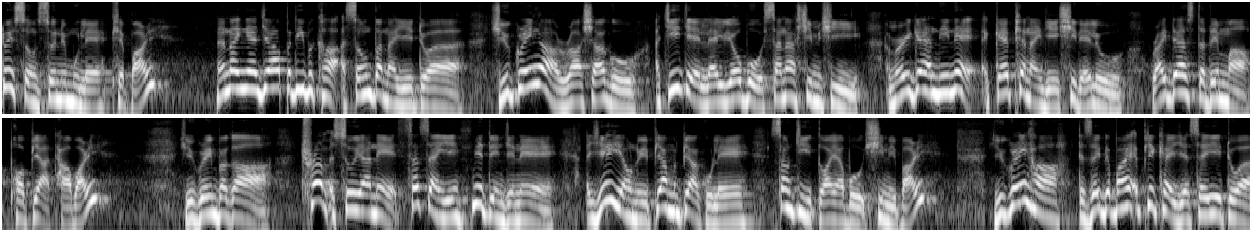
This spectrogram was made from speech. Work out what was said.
တွစ်ဆုံဆွေးနွေးမှုလည်းဖြစ်ပါတယ်။နိုင်ငံနိုင်ငံကြားပဋိပက္ခအဆုံးသတ်နိုင်ရေးအတွက်ယူကရိန်းကရုရှားကိုအကြီးအကျယ်လက်လျောဖို့ဆန္ဒရှိမရှိအမေရိကန်အနေနဲ့အကဲဖြတ်နိုင်ခြေရှိတယ်လို့ Reuters သတင်းမှာဖော်ပြထားပါတယ်။ ယူကရိန်းဘက်က Trump အစိုးရနဲ့ဆက်ဆံရေးမြင့်တင်ခြင်းနဲ့အရေးအယောင်တွေပြမပြကိုလည်းစောင့်ကြည့်သွားရဖို့ရှိနေပါတယ်။ယူကရိန်းဟာတစိမ့်တစ်ပိုင်းအပြစ်ခတ်ရစဲရေးအတွက်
